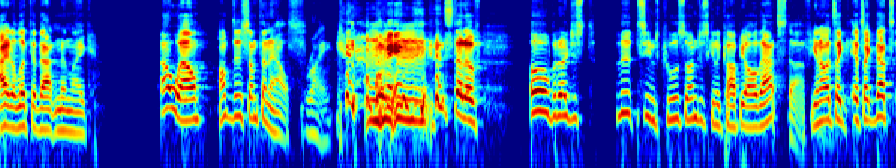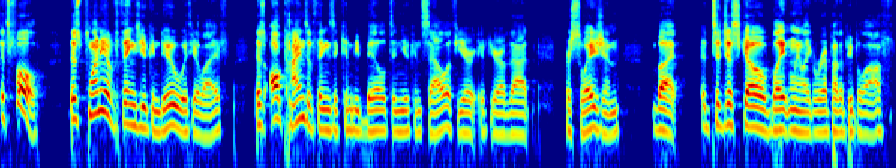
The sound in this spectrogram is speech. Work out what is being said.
I'd have looked at that and been like, oh well, I'll do something else. Right. You know what I mean? Mhm. Instead of, oh, but I just that seems cool, so I'm just gonna copy all that stuff. You know, it's like it's like that's it's full. There's plenty of things you can do with your life. There's all kinds of things that can be built and you can sell if you're if you're of that persuasion. But to just go blatantly like rip other people off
